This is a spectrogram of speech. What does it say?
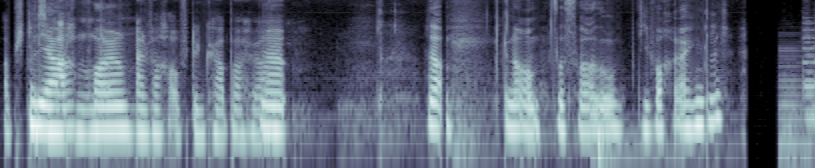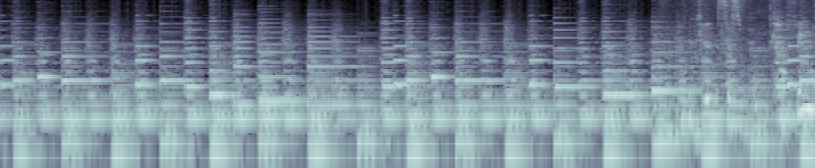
Abstriche Ja, machen voll. und einfach auf den Körper hören. Ja. ja, genau. Das war so die Woche eigentlich. Okay, ist das überhaupt Kaffee?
